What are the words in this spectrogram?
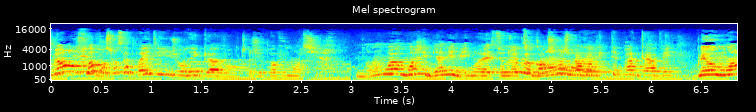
Mais en soi, franchement, ça n'a pas été une journée gavante, je vais pas vous mentir. Non, ouais, moi j'ai bien aimé. Ouais, surtout que quand tu manges Burger King, t'es pas gavé. Mais au moins,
